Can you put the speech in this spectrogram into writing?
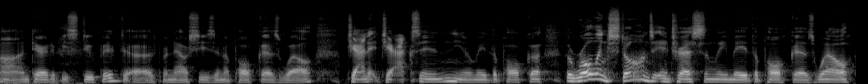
on Dare to Be Stupid, uh, but now she's in a polka as well. Janet Jackson, you know, made the polka. The Rolling Stones, interestingly, made the polka as well.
